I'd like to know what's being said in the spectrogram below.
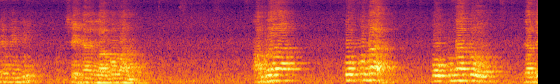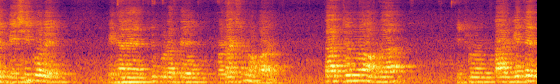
ফ্যামিলি সেখানে লাভবান। আমরা কোকোনাট, কোকোনাটও যাতে বেশি করে এখানে ত্রিপুরাতে প্রোডাকশন হয়। তার জন্য আমরা কিছু টার্গেটেড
